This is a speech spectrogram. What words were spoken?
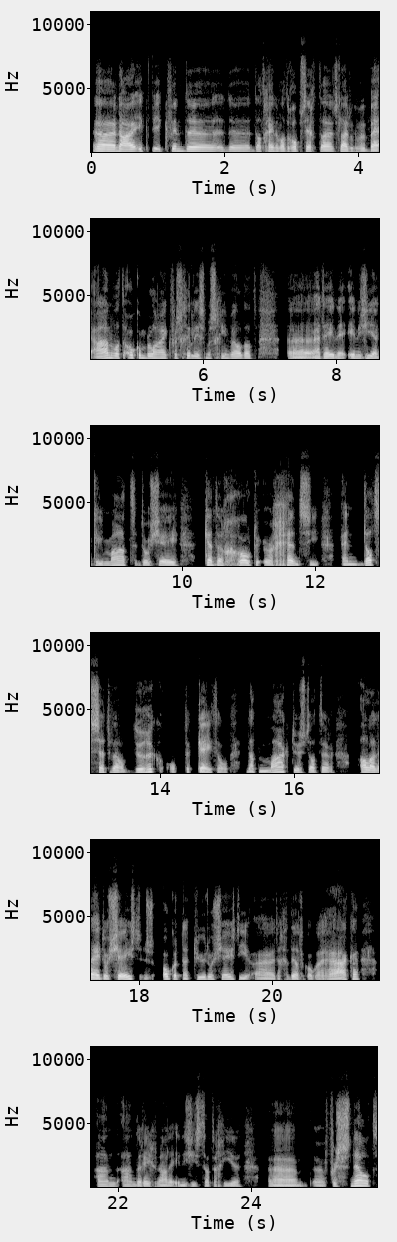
Uh, nou, ik, ik vind de, de, datgene wat Rob zegt, daar sluit ik me bij aan. Wat ook een belangrijk verschil is misschien wel dat het ene energie- en klimaatdossier kent een grote urgentie. En dat zet wel druk op de ketel. Dat maakt dus dat er allerlei dossiers, dus ook het natuurdossiers, die uh, gedeeltelijk ook raken aan, aan de regionale energiestrategieën, uh, versneld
